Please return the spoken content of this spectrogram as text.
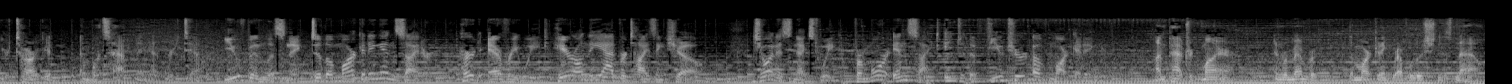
your target and what's happening at retail. You've been listening to the Marketing Insider, heard every week here on The Advertising Show. Join us next week for more insight into the future of marketing. I'm Patrick Meyer, and remember, the marketing revolution is now.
